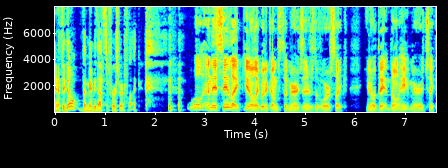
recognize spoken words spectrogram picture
And if they don't, then maybe that's the first red flag. well, and they say like you know like when it comes to marriage and there's divorce, like you know they don't hate marriage, like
